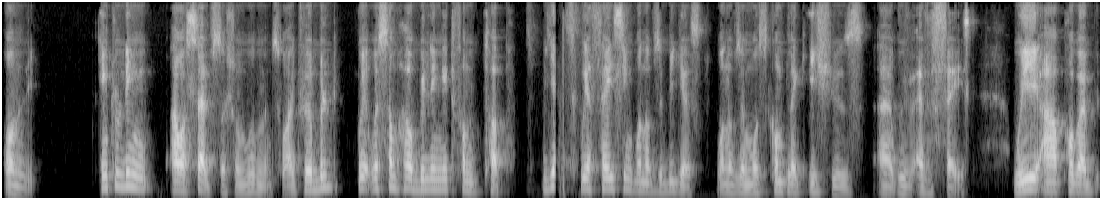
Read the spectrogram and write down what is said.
only, including ourselves, social movements, right? We're, build, we're somehow building it from the top. Yes, we are facing one of the biggest, one of the most complex issues uh, we've ever faced. We are probably,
